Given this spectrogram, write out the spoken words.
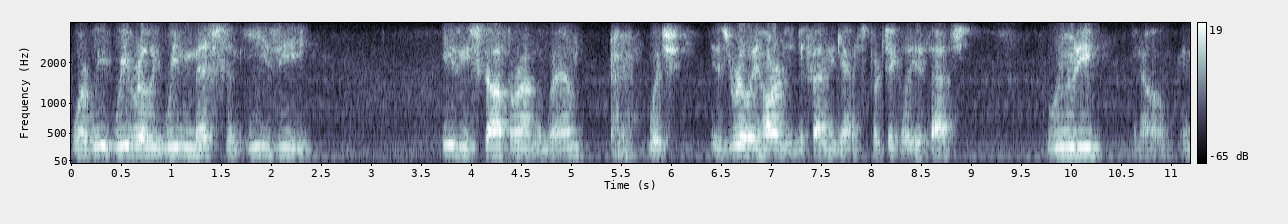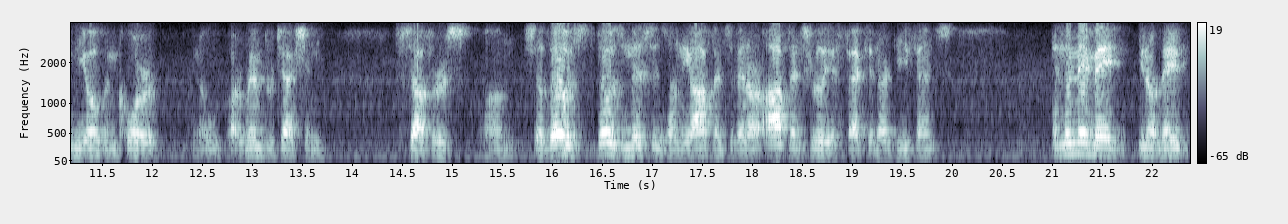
where we, we really we missed some easy easy stuff around the rim, which is really hard to defend against, particularly if that's Rudy. You know, in the open court, you know, our rim protection suffers. Um, so those those misses on the offensive end, our offense really affected our defense. And then they made, you know, they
